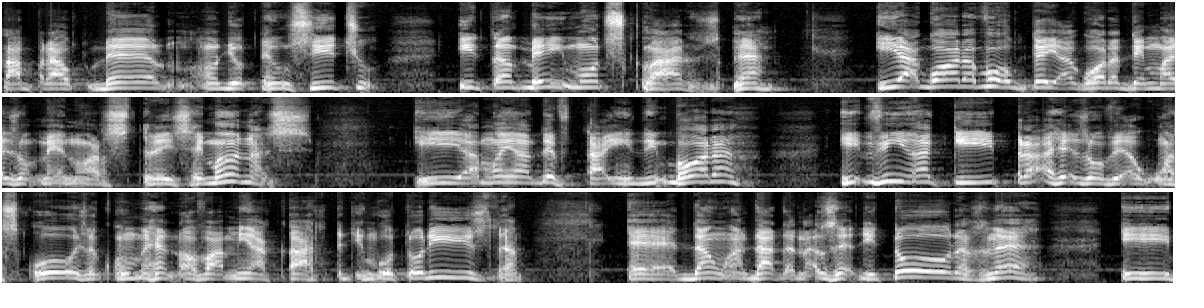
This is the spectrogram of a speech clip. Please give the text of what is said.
Lá para Alto Belo, onde eu tenho um sítio, e também em Montes Claros, né? E agora voltei, agora tem mais ou menos umas três semanas. E amanhã devo estar indo embora. E vim aqui para resolver algumas coisas, como renovar minha carta de motorista, é, dar uma andada nas editoras, né? E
